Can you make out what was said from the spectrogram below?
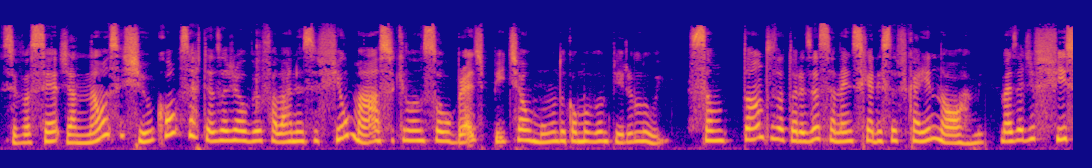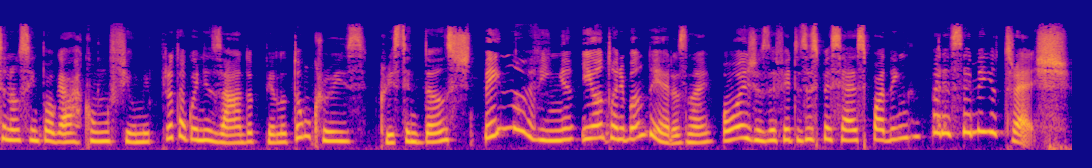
se você já não assistiu, com certeza já ouviu falar nesse filmaço que lançou o Brad Pitt ao mundo como vampiro Louis. São tantos atores excelentes que a lista ficaria enorme, mas é difícil não se empolgar com um filme protagonizado pelo Tom Cruise, Kristen Dunst, bem novinha, e Antônio Bandeiras, né? Hoje os efeitos especiais podem parecer meio trash,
